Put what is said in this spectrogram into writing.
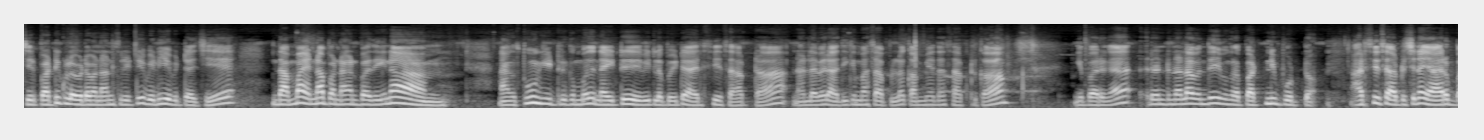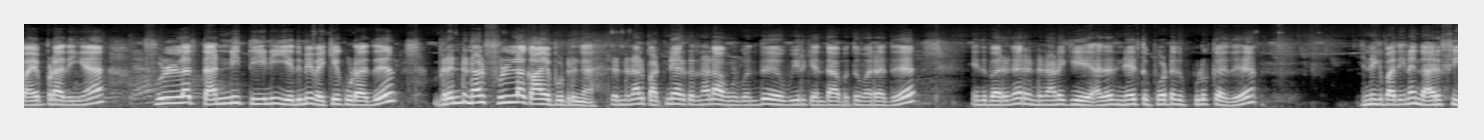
சரி பட்டிக்குள்ளே விட வேணான்னு சொல்லிட்டு வெளியே விட்டாச்சு. இந்த அம்மா என்ன பண்ணாங்கன்னு பார்த்தீங்கன்னா நாங்கள் தூங்கிட்டு இருக்கும்போது நைட்டு வீட்டில் போயிட்டு அரிசியை சாப்பிட்டா நல்ல வேலை அதிகமாக சாப்பிடல கம்மியாக தான் சாப்பிட்ருக்கா இங்கே பாருங்கள் ரெண்டு நாளாக வந்து இவங்களை பட்னி போட்டோம். அரிசி சாப்பிட்டுச்சுன்னா யாரும் பயப்படாதீங்க. ஃபுல்லாக தண்ணி தீனி எதுவுமே வைக்கக்கூடாது ரெண்டு நாள் ஃபுல்லாக காய போட்டுருங்க. ரெண்டு நாள் பட்னியாக இருக்கிறதுனால அவங்களுக்கு வந்து உயிருக்கு எந்த ஆபத்தும் வராது. இது பாருங்கள் ரெண்டு நாளைக்கு அதாவது நேற்று போட்டது புழுக்காது இன்றைக்கி பார்த்தீங்கன்னா இந்த அரிசி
